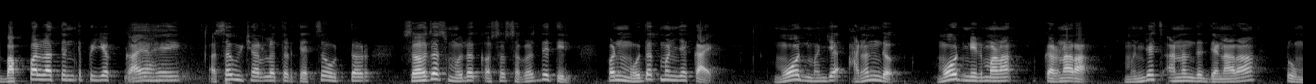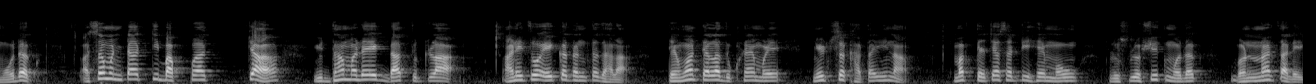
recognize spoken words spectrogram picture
बाप्पाला अत्यंत प्रिय काय आहे असं विचारलं तर त्याचं उत्तर सहजच मोदक असं सगळंच देतील. पण मोदक म्हणजे काय? मोद म्हणजे आनंद. मोद निर्माण करणारा म्हणजेच आनंद देणारा तो मोदक. असं म्हणतात की बाप्पाच्या युद्धामध्ये एक दात तुटला आणि तो एकदंत झाला. तेव्हा त्याला दुखण्यामुळे नीटसं खाता येईना मग त्याच्यासाठी हे मऊ लुसलुशीत मोदक बनवण्यात आले.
